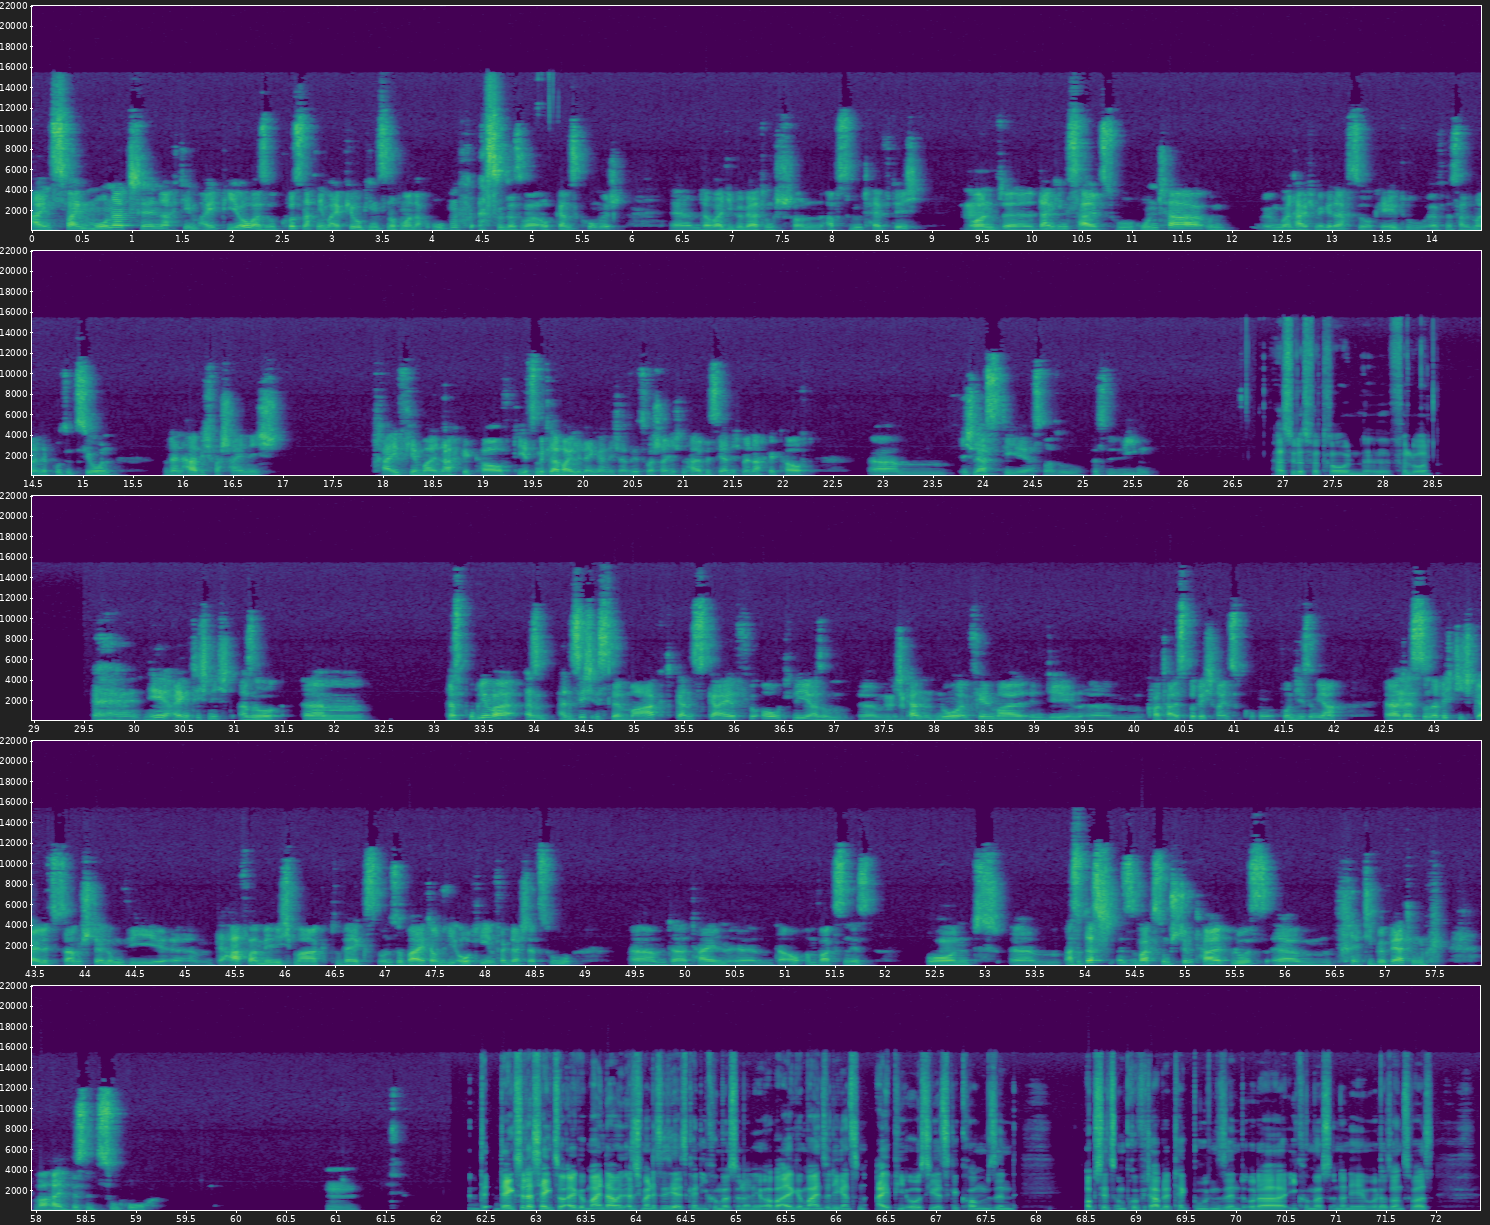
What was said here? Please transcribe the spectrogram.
ein, zwei Monate nach dem IPO, also kurz nach dem IPO ging es nochmal nach oben. Also das war auch ganz komisch. Ähm, da war die Bewertung schon absolut heftig. Mhm. Und äh, dann ging es halt so runter und irgendwann habe ich mir gedacht, so, okay, du öffnest halt mal eine Position. Und dann habe ich wahrscheinlich drei, vier Mal nachgekauft. Jetzt mittlerweile länger nicht, also jetzt wahrscheinlich ein halbes Jahr nicht mehr nachgekauft. Ähm, ich lasse die erstmal so ein bisschen liegen. Hast du das Vertrauen äh, verloren? Äh, nee, eigentlich nicht. Also, ähm, das Problem war, also an sich ist der Markt ganz geil für Oatly. Also ähm, mhm. ich kann nur empfehlen, mal in den ähm, Quartalsbericht reinzugucken von diesem Jahr. Äh, da ist so eine richtig geile Zusammenstellung, wie ähm, der Hafermilchmarkt wächst und so weiter und wie Oatly im Vergleich dazu ähm, da Teilen ähm, da auch am wachsen ist. Und ähm, also das also Wachstum stimmt halt, bloß ähm, die Bewertung war halt ein bisschen zu hoch. Mhm. Denkst du, das hängt so allgemein damit, also ich meine, das ist ja jetzt kein E-Commerce-Unternehmen, aber allgemein so die ganzen IPOs, die jetzt gekommen sind, ob es jetzt unprofitable Tech-Buden sind oder E-Commerce-Unternehmen oder sonst was,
